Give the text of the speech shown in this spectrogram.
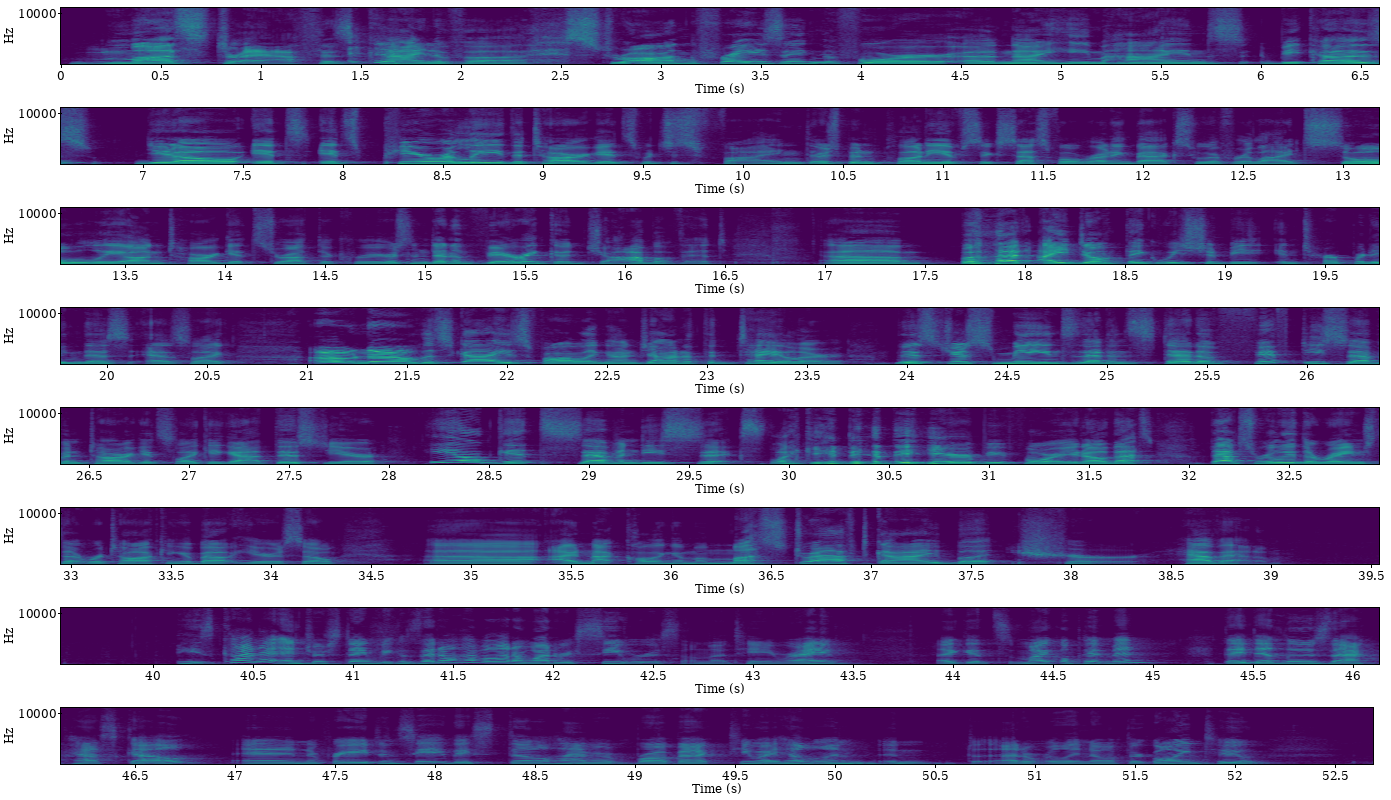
Must draft is kind of a strong phrasing for uh, Nyheim Hines because you know it's it's purely the targets, which is fine. There's been plenty of successful running backs who have relied solely on targets throughout their careers and done a very good job of it. Um, but I don't think we should be interpreting this as like, oh no, the sky is falling on Jonathan Taylor. This just means that instead of 57 targets like he got this year, he'll get 76 like he did the year before. You know, that's that's really the range that we're talking about here. So uh, I'm not calling him a must draft guy, but sure, have at him. he's kind of interesting because they don't have a lot of wide receivers on that team, right? Like it's Michael Pittman. They did lose Zach Pascal in a free agency. They still haven't brought back T.Y. Hilton, and I don't really know if they're going to.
